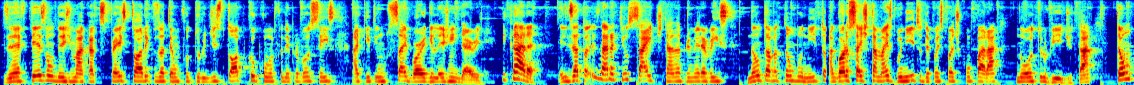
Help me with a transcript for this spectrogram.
Os NFTs vão desde macacos pré-históricos até um futuro distópico, como eu falei para vocês, aqui tem um Cyborg Legendary. E cara, eles atualizaram aqui o site, tá? Na primeira vez não tava tão bonito, agora o site tá mais bonito, depois pode comparar no outro vídeo, tá? Então,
